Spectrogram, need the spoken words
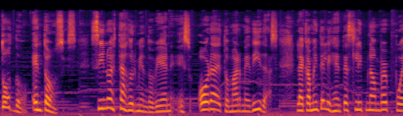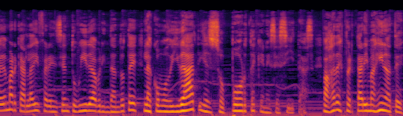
todo. Entonces, si no estás durmiendo bien, es hora de tomar medidas. La cama inteligente Sleep Number puede marcar la diferencia en tu vida brindándote la comodidad y el soporte que necesitas. Vas a despertar, imagínate,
